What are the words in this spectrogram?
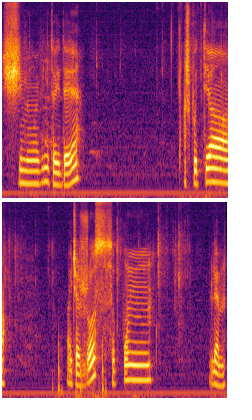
Și mi-a mai venit o idee. Aș putea aici jos să pun lemn.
